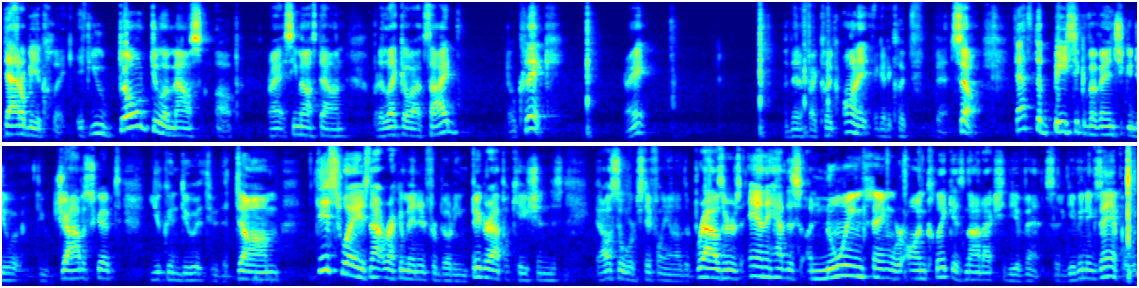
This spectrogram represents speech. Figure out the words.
That'll be a click. If you don't do a mouse up, right, see mouse down, but I let go outside, no click, right? But then if I click on it, I get a click event. So that's the basic of events. You can do it through JavaScript. You can do it through the DOM. This way is not recommended for building bigger applications. It also works differently on other browsers, and they have this annoying thing where on-click is not actually the event. So to give you an example,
